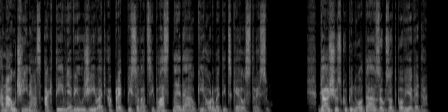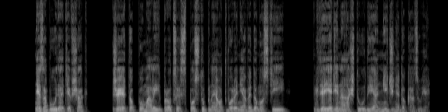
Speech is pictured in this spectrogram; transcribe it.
a naučí nás aktívne využívať a predpisovať si vlastné dávky hormetického stresu. Ďalšiu skupinu otázok zodpovie veda. Nezabúdajte však, že je to pomalý proces postupného tvorenia vedomostí, kde jediná štúdia nič nedokazuje.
